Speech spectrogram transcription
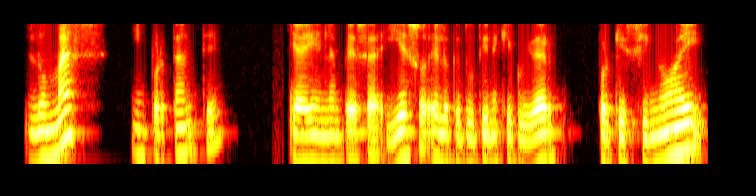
lo más importante que hay en la empresa y eso es lo que tú tienes que cuidar, porque si no hay,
